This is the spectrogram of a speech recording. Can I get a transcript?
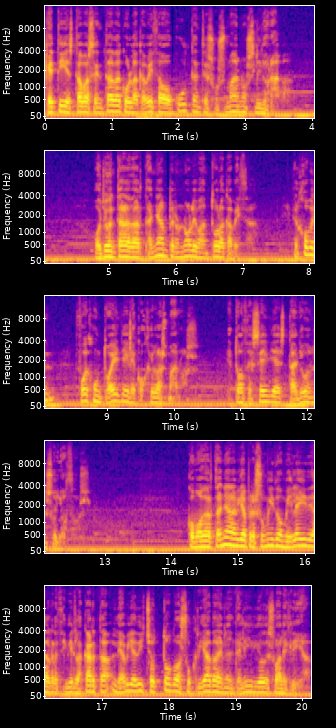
Ketty estaba sentada con la cabeza oculta entre sus manos y lloraba. Oyó entrar a D'Artagnan, pero no levantó la cabeza. El joven fue junto a ella y le cogió las manos. Entonces ella estalló en sollozos. Como D'Artagnan había presumido, Milady al recibir la carta le había dicho todo a su criada en el delirio de su alegría.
